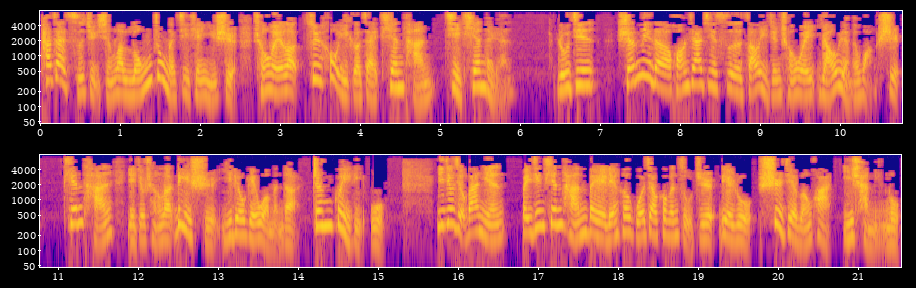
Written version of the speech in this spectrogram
他在此举行了隆重的祭天仪式，成为了最后一个在天坛祭天的人。如今，神秘的皇家祭祀早已经成为遥远的往事，天坛也就成了历史遗留给我们的珍贵礼物。一九九八年，北京天坛被联合国教科文组织列入世界文化遗产名录。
